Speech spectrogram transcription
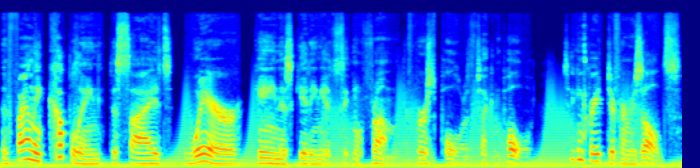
Then finally, coupling decides where gain is getting its signal from, the first pole or the second pole, so you can create different results.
